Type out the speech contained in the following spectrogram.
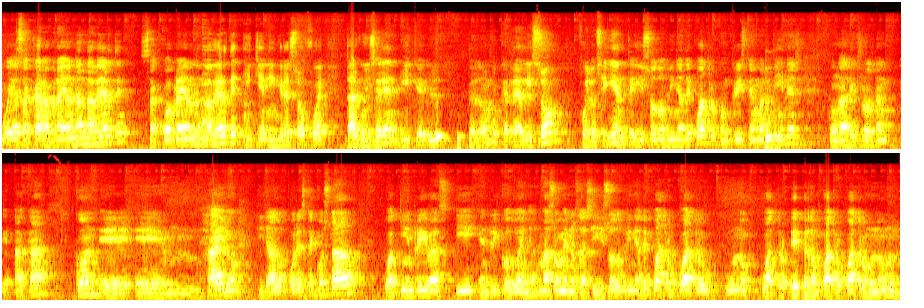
voy a sacar a Brian Landaverde, sacó a Brian Landaverde y quien ingresó fue Darwin Seren. Y que, perdón, lo que realizó fue lo siguiente, hizo dos líneas de cuatro con Cristian Martínez, con Alex Roldán eh, acá, con eh, em, Jairo tirado por este costado, Joaquín Rivas y Enrico Dueñas, más o menos así, hizo dos líneas de 4, 4, 1, 4, eh, perdón, 4, 4, 1, 1.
